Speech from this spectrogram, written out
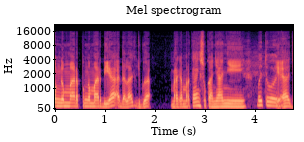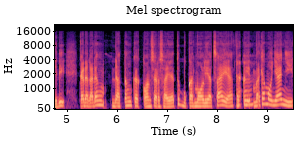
penggemar-penggemar dia adalah juga mereka-mereka yang suka nyanyi. Betul. Ya, jadi kadang-kadang datang ke konser saya tuh bukan mau lihat saya, tapi mereka mau nyanyi.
